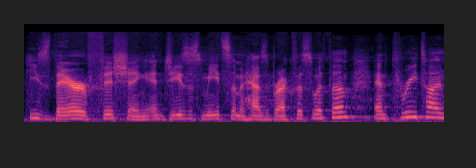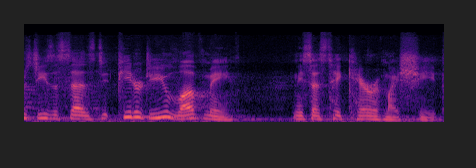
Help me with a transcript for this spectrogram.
he's there fishing, and Jesus meets him and has breakfast with him. And three times Jesus says, Peter, do you love me? And he says, Take care of my sheep.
